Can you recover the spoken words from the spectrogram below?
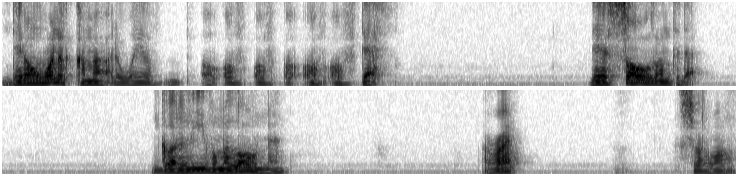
they don't want to come out of the way of of of of of, of death. They're sold onto that. You got to leave them alone, man. All right? Shalom.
